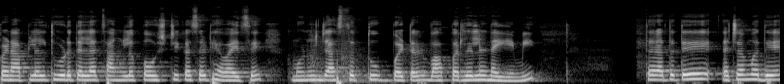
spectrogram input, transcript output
पण आपल्याला थोडं त्याला चांगलं पौष्टिक असं ठेवायचं आहे म्हणून जास्त तूप बटर वापरलेलं नाही आहे मी. तर आता ते त्याच्यामध्ये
